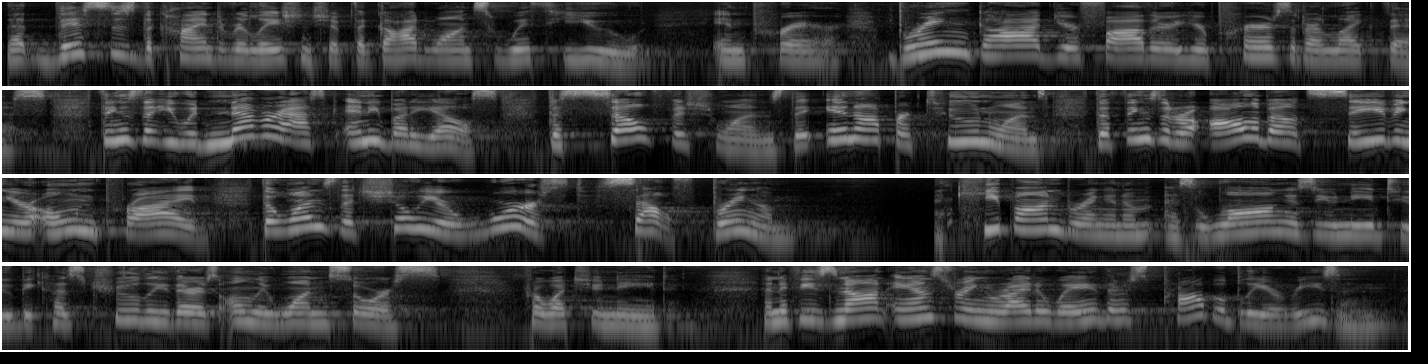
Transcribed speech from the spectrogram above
That this is the kind of relationship that God wants with you in prayer. Bring God, your Father, your prayers that are like this things that you would never ask anybody else, the selfish ones, the inopportune ones, the things that are all about saving your own pride, the ones that show your worst self. Bring them. And keep on bringing them as long as you need to, because truly there's only one source for what you need. And if He's not answering right away, there's probably a reason.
